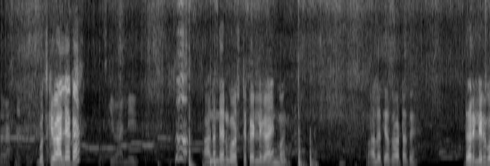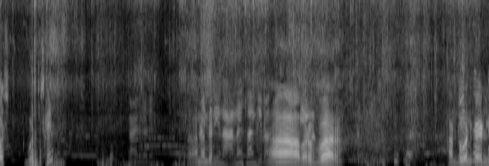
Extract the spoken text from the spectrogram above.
घातलं बुचकी आले का? आली आनंदाने गोष्ट कळली काय मग? मला त्याच वाटत आहे धरली रे गोष्ट? गुचकी? आनंद हा बरोबर. आठवण काढली.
